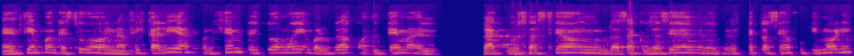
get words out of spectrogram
en el tiempo en que estuvo en la fiscalía, por ejemplo, y estuvo muy involucrado con el tema de la acusación, las acusaciones respecto al señor Fujimori,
